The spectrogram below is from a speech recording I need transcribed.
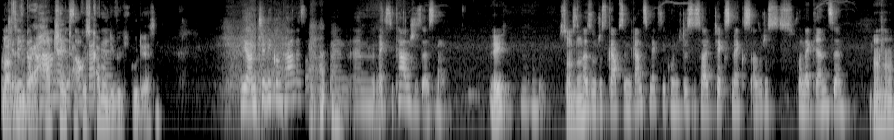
Was Chili denn con Bei Hardshell-Tacos kann man die wirklich gut essen. Ja, und Chili con Carne ist auch kein ähm, mexikanisches Essen. Echt? Mhm. Sondern? Also das gab es in ganz Mexiko nicht. Das ist halt Tex-Mex, also das ist von der Grenze Aha.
